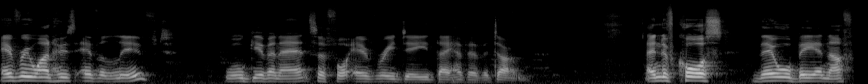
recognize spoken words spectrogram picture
everyone who's ever lived will give an answer for every deed they have ever done. And of course, there will be enough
